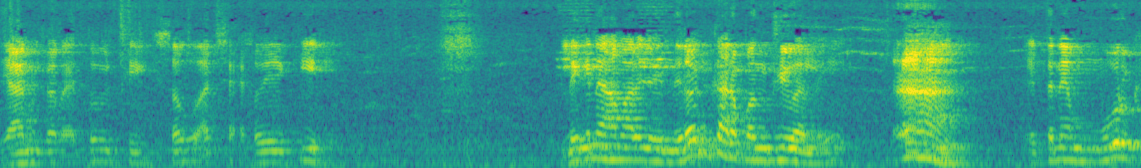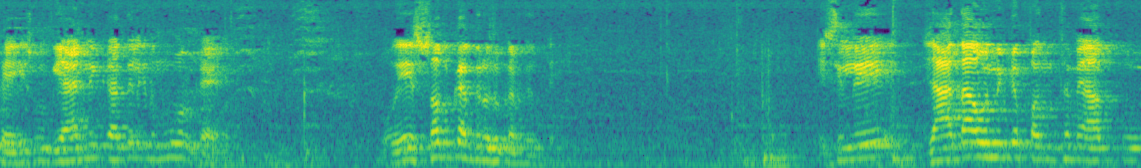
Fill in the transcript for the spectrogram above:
ध्यान कर रहा है तो भी ठीक। सब अच्छा है, सब एक ही है। लेकिन हमारे निरंकार पंथी वाले इतने मूर्ख है इसको ज्ञान नहीं कहते लेकिन मूर्ख है। वो ये सब का विरोध कर देते हैं। इसलिए ज़्यादा उनके पंथ में आपको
